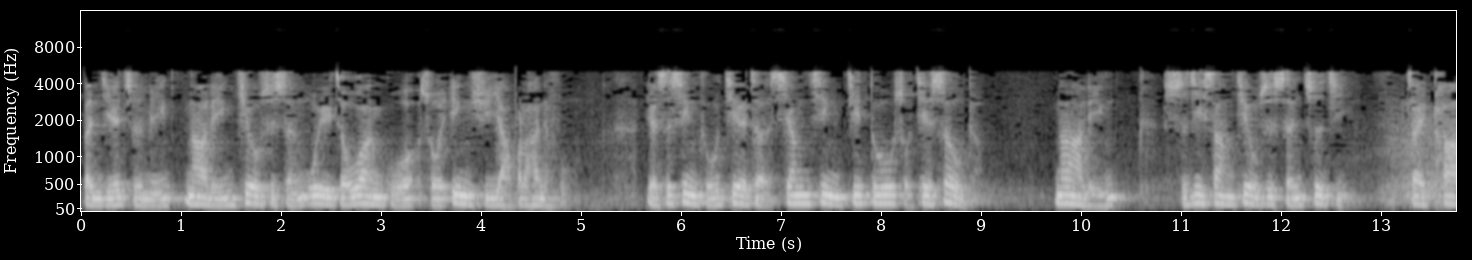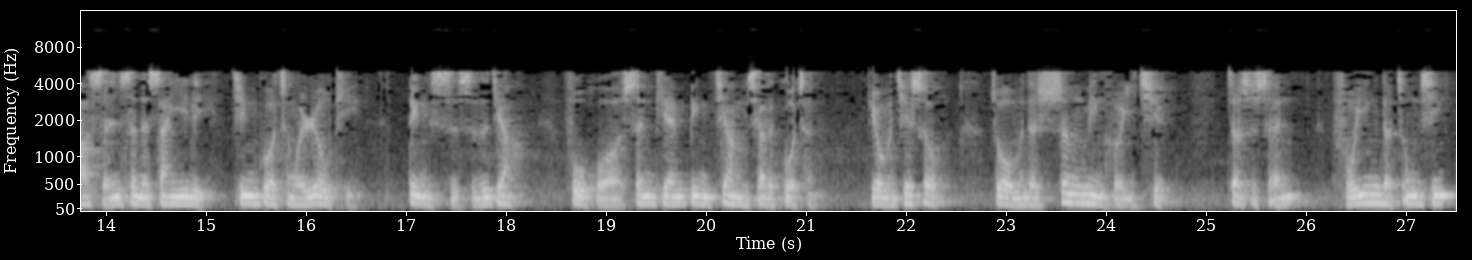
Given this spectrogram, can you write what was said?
本节指明，那灵就是神为着万国所应许亚伯拉罕的福。也是信徒借着相信基督所接受的那灵，实际上就是神自己，在他神圣的三一里，经过成为肉体、定死十字架、复活升天并降下的过程，给我们接受，做我们的生命和一切。这是神福音的中心。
